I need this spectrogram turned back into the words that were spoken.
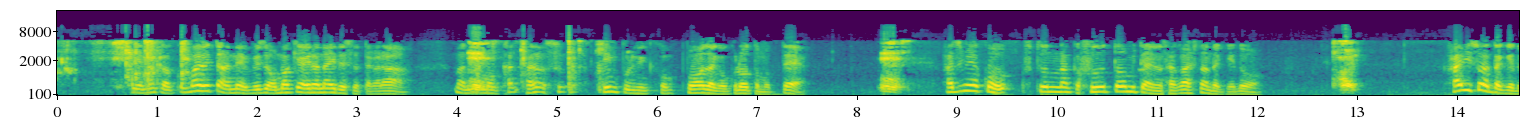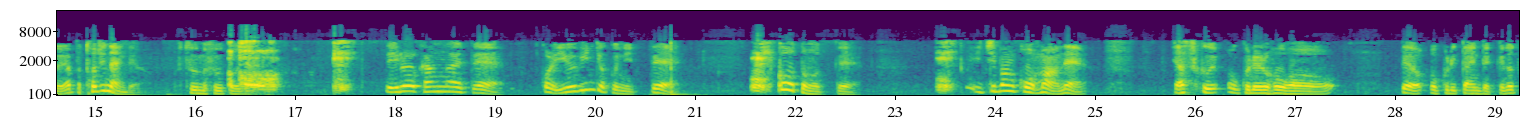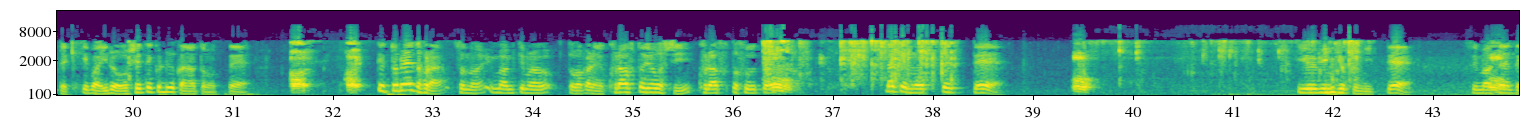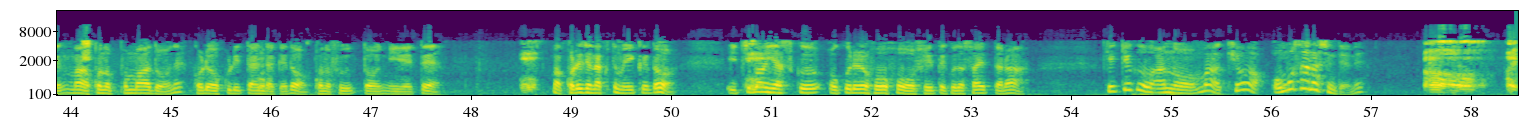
で、なんか、こう前言ったらね、別におまけはいらないですだったから、まあでもかかすシンプルにこうポマードだけ送ろうと思って、うん。初めはこう、普通のなんか封筒みたいなの探したんだけど、はい。入りそうだったけど、やっぱ閉じないんだよ。普通の封筒あじゃ。で、いろいろ考えて、これ郵便局に行って、うん。聞こうと思って、うん。一番こう、まあね、安く送れる方法で送りたいんだけどって聞けばいろいろ教えてくれるかなと思って、はい。はい。で、とりあえずほら、その、今見てもらうと分かるように、クラフト用紙、クラフト封筒だけ持ってって、うん。うん。郵便局に行って、すいませんって、まあこのポマードをね、これ送りたいんだけど、この封筒に入れて、うん。まあこれじゃなくてもいいけど、一番安く送れる方法を教えてくださいって言ったら、結局、あの、まあ今日は重さらしいんだよね。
